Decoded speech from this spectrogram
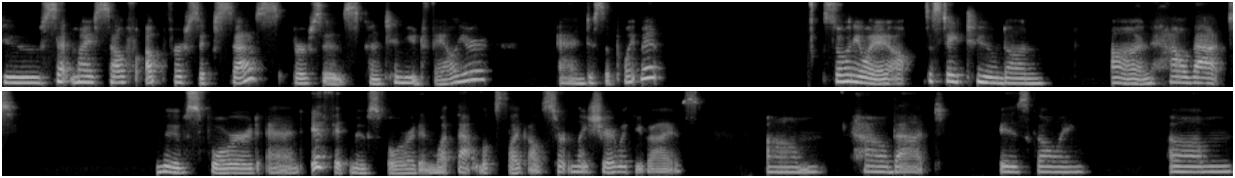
to set myself up for success versus continued failure and disappointment. So anyway, I'll just stay tuned on on how that moves forward and if it moves forward and what that looks like. I'll certainly share with you guys um, how that is going. Um,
